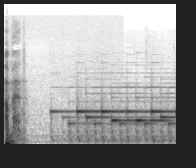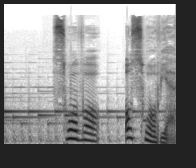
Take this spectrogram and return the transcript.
Amen. Słowo o słowie.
